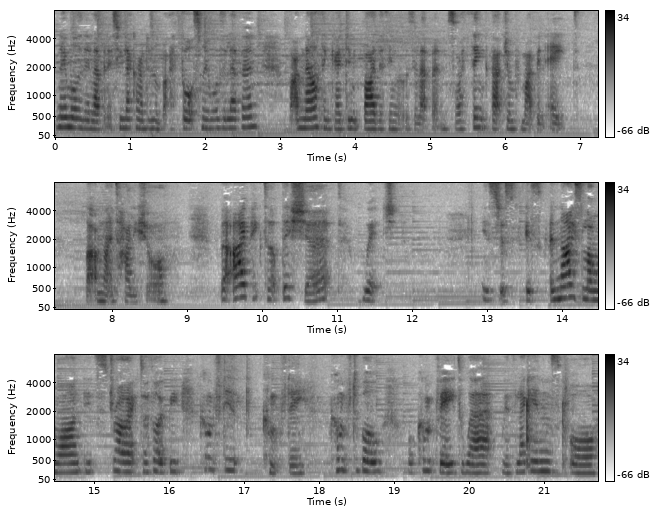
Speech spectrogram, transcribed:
no more than 11 it seemed like a random number I thought something was 11 but I'm now thinking I didn't buy the thing that was 11 so I think that jumper might have been 8 but I'm not entirely sure. But I picked up this shirt which is just it's a nice long one. It's striped. I thought it'd be comfy comfy comfortable or comfy to wear with leggings or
